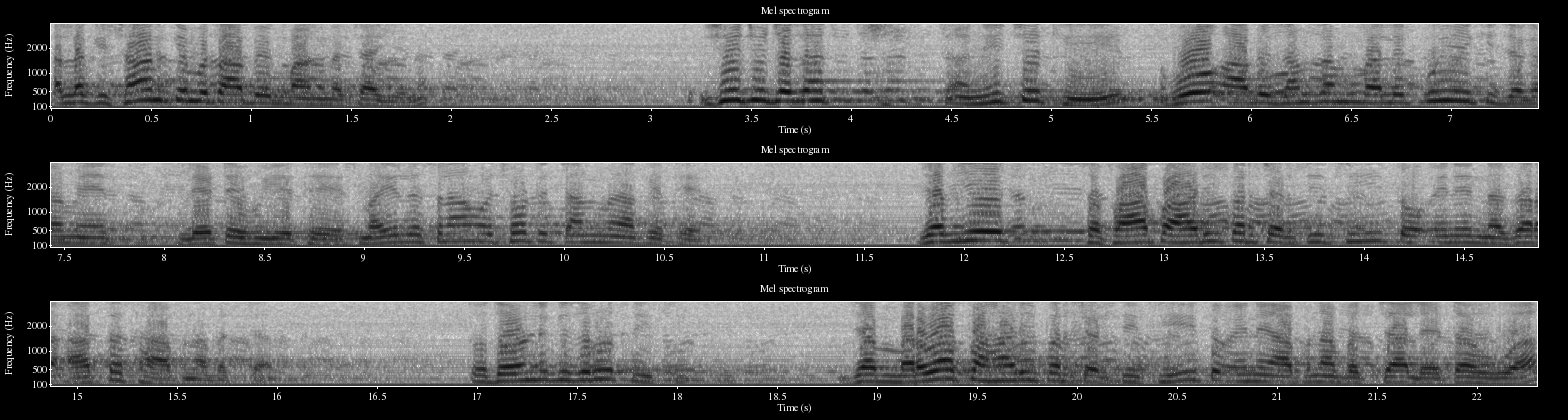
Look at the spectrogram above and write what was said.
اللہ کی شان کے مطابق مانگنا چاہیے نا۔ یہ جو جگہ نیچے تھی، وہ آب زمزم والے کنویں کی جگہ میں لیٹے ہوئے تھے۔ اسماعیل علیہ السلام وہ چھوٹے چاند میں آ کے تھے۔ جب یہ صفا پہاڑی پر چڑھتی تھی، تو انہیں نظر آتا تھا اپنا بچہ۔ تو دوڑنے کی ضرورت نہیں تھی۔ جب مروا پہاڑی پر چڑھتی تھی تو انہیں اپنا بچہ لیٹا ہوا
